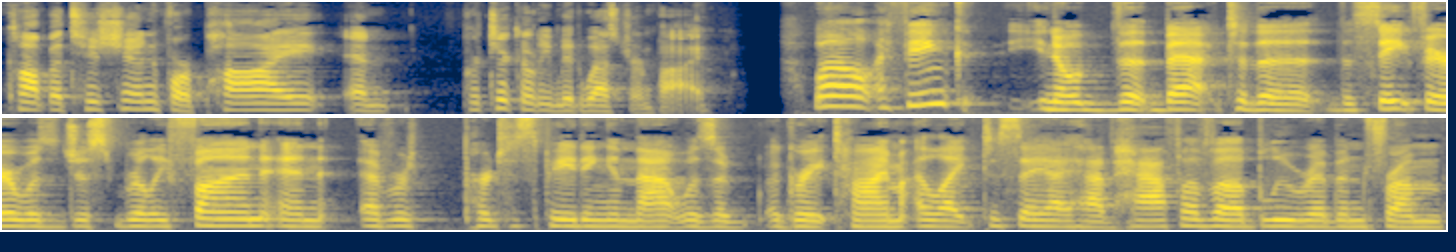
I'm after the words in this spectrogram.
competition for pie and particularly Midwestern pie? Well, I think you know the back to the the state fair was just really fun, and ever participating in that was a, a, great time. I like to say I have half of a blue ribbon from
